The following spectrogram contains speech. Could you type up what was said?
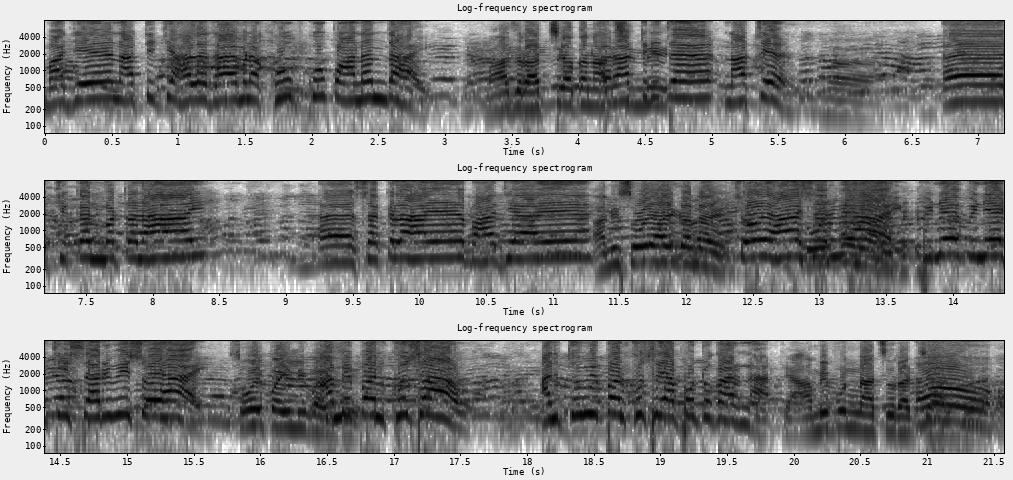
माझे नातीची हालत आहे म्हणा खूप खूप आनंद आहे. आज रातची आता रात्रीचं नाचेल. चिकन मटन आहे सकला आहे भाजी आहे. आणि सोय आहे का नाही? सोय आहे सोय सर्व पण आहे? पिण्या पिण्याची सर्व सोय आहे सोय पहिली आम्ही पाहिजे पण खुश आहोत आणि तुम्ही पण खुश या फोटो काढणार. की आम्ही पण नाचू रातच्या हो.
